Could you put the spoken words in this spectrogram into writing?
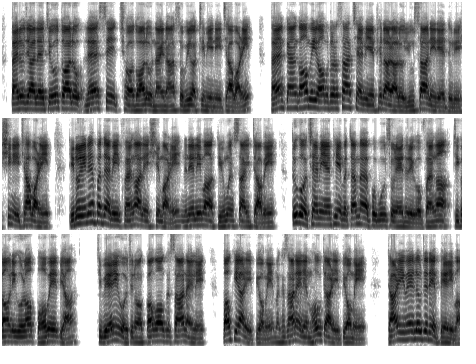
။ပန်တိုဂျာလက်ကျိုးသွားလို့လက်စစ်ချော်သွားလို့နိုင်တာဆိုပြီးတော့ထင်မြင်နေကြပါတယ်။ဗန်ကန်ကောင်းပြီးတော့မတော်တဆချန်ပီယံဖြစ်လာတာလို့ယူဆနေတဲ့သူတွေရှိနေကြပါတယ်ဒီလိုတွေနဲ့ပတ်သက်ပြီးဗန်ကလည်းရှင်းပါတယ်နည်းနည်းလေးမှ game win site တာပဲသူ့ကိုချန်ပီယံဖြစ်မတတ်မှတ်ဖို့ဘူးဆိုတဲ့သူတွေကိုဗန်ကဒီကောင်တွေကိုတော့ဘောပဲပြ ဒီဘဲတွေကိုကျွန်တော်ကောင်းကောင်းကစားနိုင်လဲပောက်ကြရတွေပြောမယ်မကစားနိုင်လဲမဟုတ်တာတွေပြောမယ်ဒါတွေပဲလုပ်တဲ့ဘဲတွေပါ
